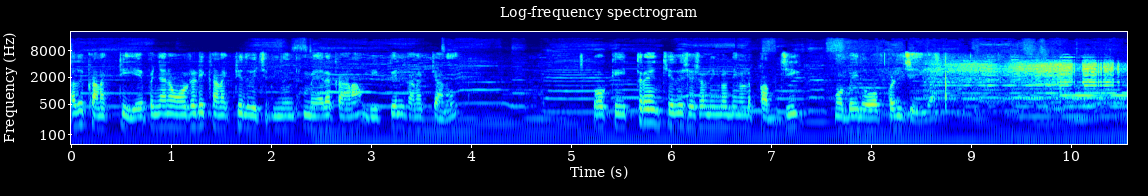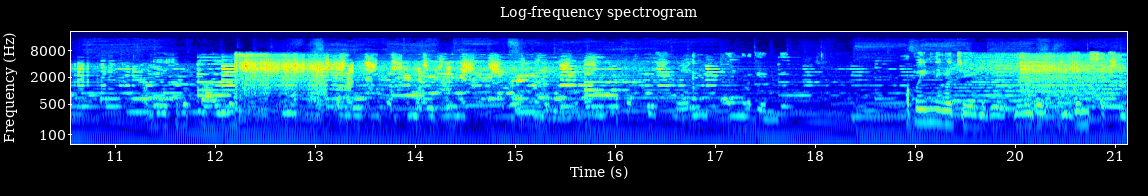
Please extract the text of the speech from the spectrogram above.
അത് കണക്ട് ചെയ്യുക. ഇപ്പം ഞാൻ ഓൾറെഡി കണക്ട് ചെയ്ത് വെച്ചിട്ട് നിങ്ങൾക്ക് മേലെ കാണാം. വി പി എൻ കണക്റ്റ് ആണ്. ഓക്കെ ഇത്രയും ചെയ്ത ശേഷം നിങ്ങൾ നിങ്ങളുടെ പബ്ജി മൊബൈൽ ഓപ്പൺ ചെയ്യുക. കാര്യങ്ങളൊക്കെ ഉണ്ട് അപ്പൊ ഇനി നിങ്ങൾ ചെയ്യേണ്ടത് നിങ്ങളുടെ ഇവന്റ് സെക്ഷൻ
